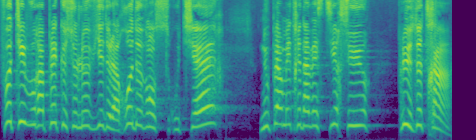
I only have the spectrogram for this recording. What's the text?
Faut-il vous rappeler que ce levier de la redevance routière nous permettrait d'investir sur plus de trains,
